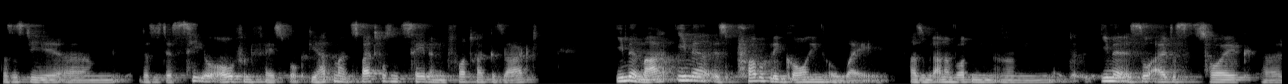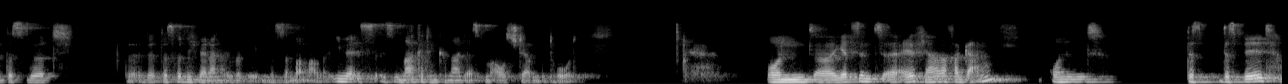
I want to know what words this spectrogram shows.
das ist, die, ähm, das ist der CEO von Facebook. Die hat mal 2010 in einem Vortrag gesagt, E-Mail e is probably going away. Also mit anderen Worten, ähm, E-Mail ist so altes Zeug, äh, das, wird, das wird nicht mehr lange überleben. Das ist aber mal. E-Mail ist, ist ein Marketingkanal, der ist vom Aussterben bedroht. Und äh, jetzt sind äh, elf Jahre vergangen und das, das Bild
